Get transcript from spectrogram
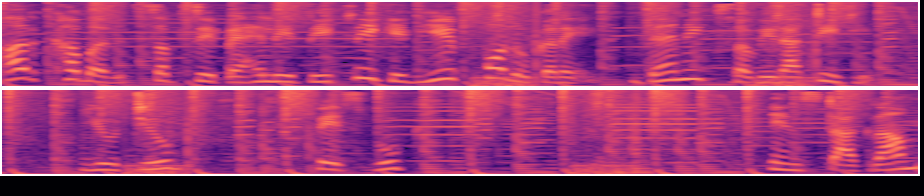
हर खबर सबसे पहले देखने के लिए फॉलो करें Dainik Savera TV YouTube Facebook Instagram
